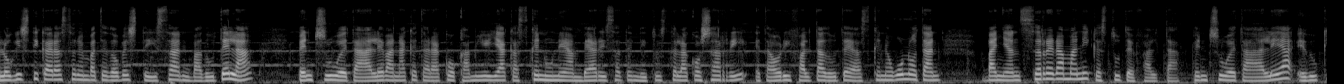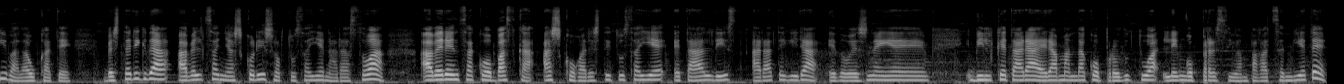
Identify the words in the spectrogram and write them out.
logistika arazoren bat edo beste izan badutela, pentsu eta alebanaketarako kamioiak azken unean behar izaten dituztelako sarri, eta hori falta dute azken egunotan, baina zer eramanik ez dute falta. Pentsu eta alea eduki badaukate. Besterik da, abeltzain askori sortu zaien arazoa. Aberentzako bazka asko garestitu zaie eta aldiz, arategira edo esne bilketara eramandako produktua lengo prezioan pagatzen diete,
